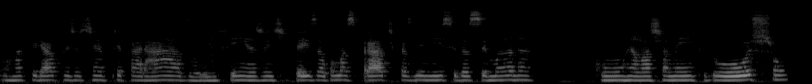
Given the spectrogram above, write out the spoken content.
um material que eu já tinha preparado, enfim, a gente fez algumas práticas no início da semana com o relaxamento do Osho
